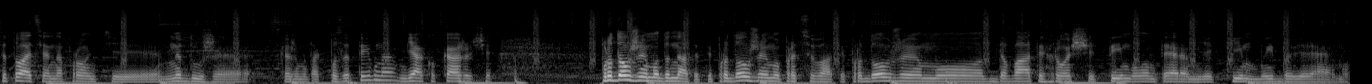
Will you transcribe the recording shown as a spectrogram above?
Ситуація на фронті не дуже, скажімо так, позитивна, м'яко кажучи. Продовжуємо донатити, продовжуємо працювати, продовжуємо давати гроші тим волонтерам, яким ми довіряємо.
